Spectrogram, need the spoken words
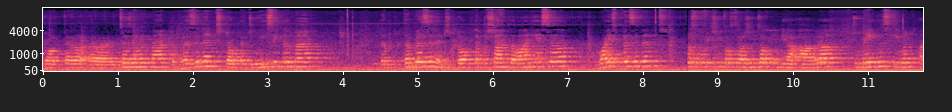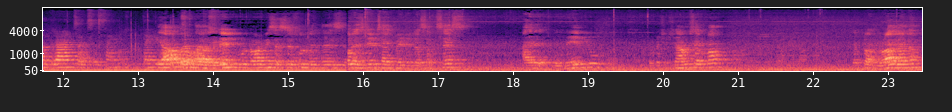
Dr. Uh, Zaman ma'am, the president, Dr. Julie Singhal ma'am, the, the president, Dr. Prashant Lavania sir, vice president, Association of Surgeons of India, Agra, to make this event a grand success. Yeah, but the event would not be successful with this. Residents have made it a success. I will name you Dr. Shisham Sharma, Dr. Anurag Anand,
